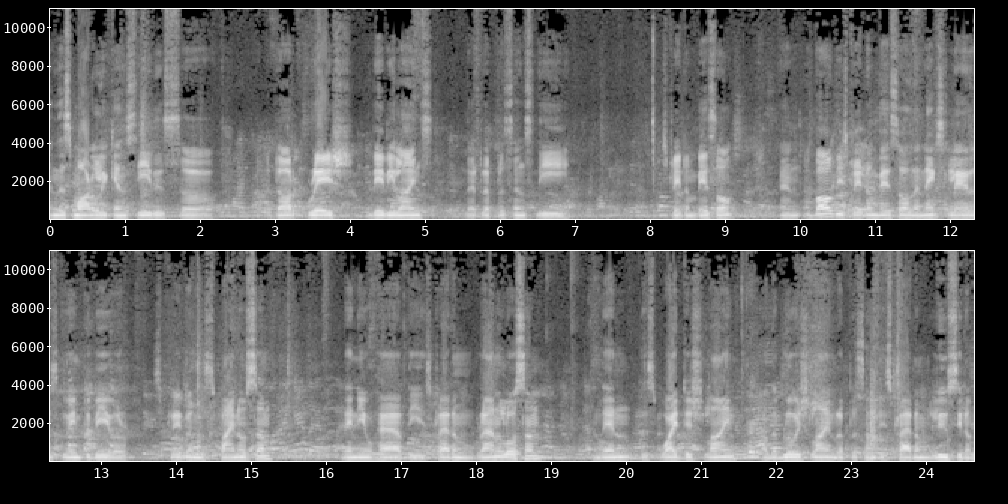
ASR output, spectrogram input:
In this model, you can see this uh, dark grayish wavy lines that represents the stratum basal. And above the stratum basal, the next layer is going to be your stratum spinosum then you have the stratum granulosum, and then this whitish line or the bluish line represents the stratum lucidum.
